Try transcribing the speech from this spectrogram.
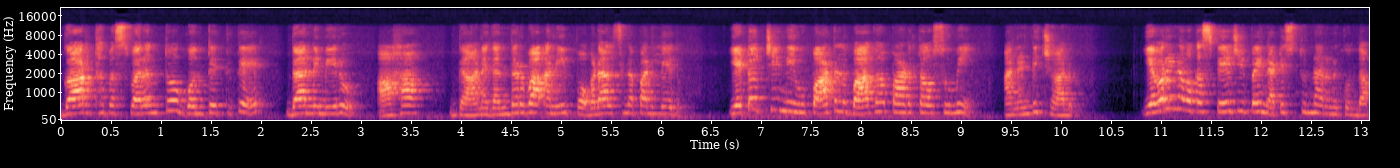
గార్ధవ స్వరంతో గొంతెత్తితే దాన్ని మీరు ఆహా గానగంధర్వ అని పొగడాల్సిన పని లేదు. ఎటొచ్చి నీవు పాటలు బాగా పాడతావు సుమి? అనండి చాలు. ఎవరైనా ఒక స్టేజీపై నటిస్తున్నారనుకుందాం.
